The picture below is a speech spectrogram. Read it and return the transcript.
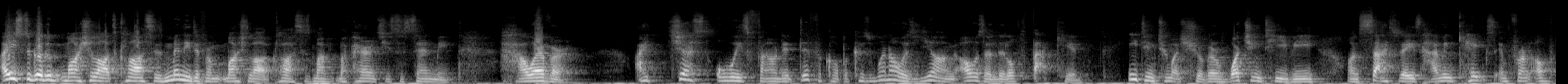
I used to go to martial arts classes, many different martial art classes my, my parents used to send me. However, I just always found it difficult because when I was young, I was a little fat kid, eating too much sugar, watching TV on Saturdays, having cakes in front of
